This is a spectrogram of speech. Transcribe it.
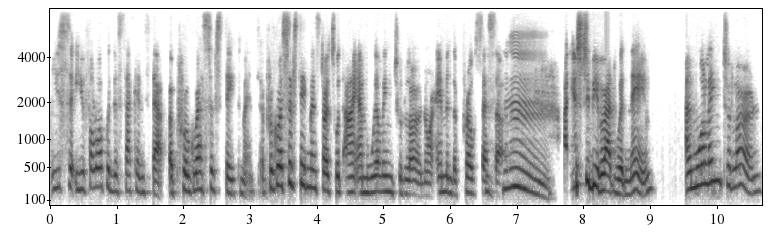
You say, you follow up with the second step, a progressive statement. A progressive statement starts with "I am willing to learn" or "I'm in the process of." Mm-hmm. I used to be bad with name. I'm willing to learn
